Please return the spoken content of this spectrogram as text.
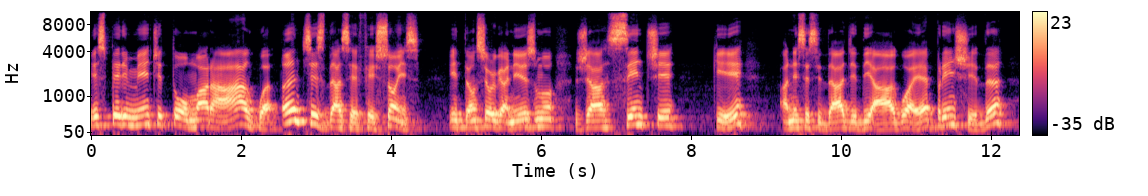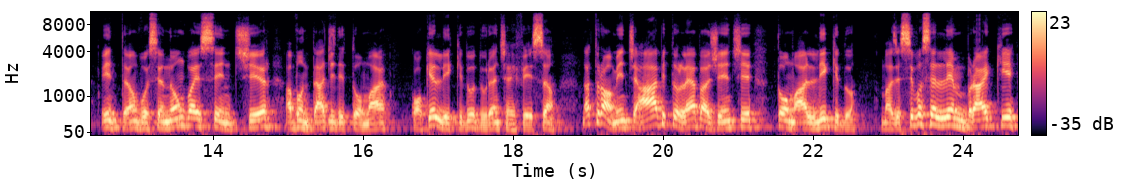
experimente tomar a água antes das refeições. Então seu organismo já sente que a necessidade de água é preenchida, então você não vai sentir a vontade de tomar qualquer líquido durante a refeição. Naturalmente, hábito leva a gente a tomar líquido, mas se você lembrar que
